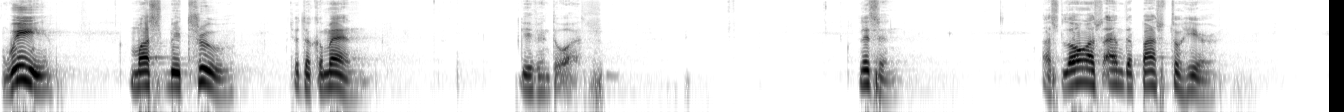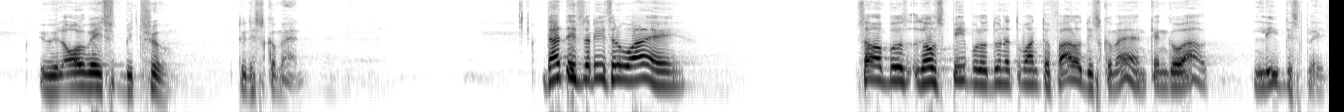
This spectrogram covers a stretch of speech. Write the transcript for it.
We must be true to the command given to us. Listen, as long as I'm the pastor here, we will always be true to this command. That is the reason why some of those people who do not want to follow this command can go out, leave this place.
